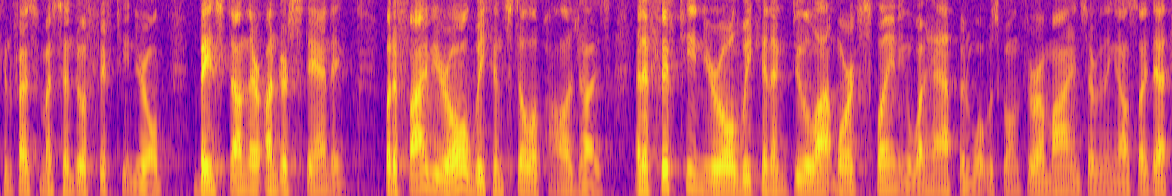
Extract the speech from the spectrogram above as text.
confessing my sin to a 15-year-old, based on their understanding. But a five year old, we can still apologize. And a 15 year old, we can uh, do a lot more explaining what happened, what was going through our minds, everything else like that.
